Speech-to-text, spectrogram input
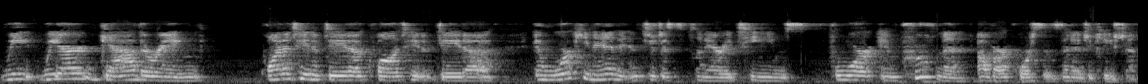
we, we are gathering quantitative data, qualitative data, and working in interdisciplinary teams for improvement of our courses in education.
